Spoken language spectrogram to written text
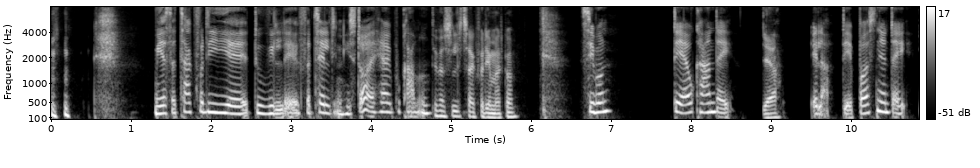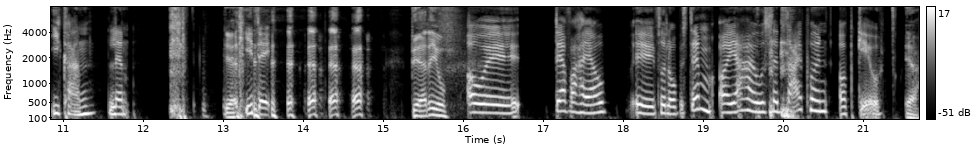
Men så tak, fordi øh, du ville øh, fortælle din historie her i programmet. Det var så lidt tak, fordi jeg måtte komme. Simon, det er jo Karndag, Ja. eller det er Bosnien-dag i Karnland ja, i dag. det er det jo. Og øh, derfor har jeg jo øh, fået lov at bestemme, og jeg har jo sat dig på en opgave. Ja.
